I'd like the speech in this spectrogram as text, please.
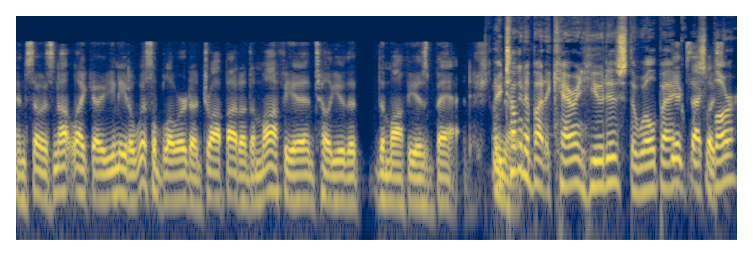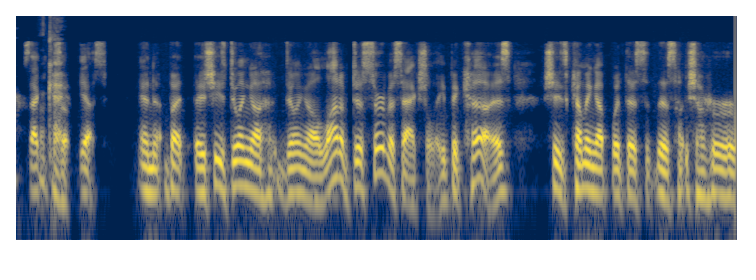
And so it's not like a, you need a whistleblower to drop out of the mafia and tell you that the mafia is bad. You Are you know? talking about Karen Hudes, the World Bank yeah, exactly, whistleblower? Exactly. Okay. So, yes. And but she's doing a doing a lot of disservice actually because she's coming up with this this her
